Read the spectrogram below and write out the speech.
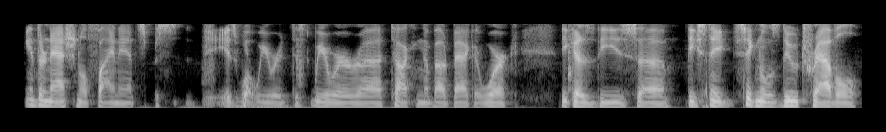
International finance is what we were we were uh, talking about back at work because these uh, these sig- signals do travel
